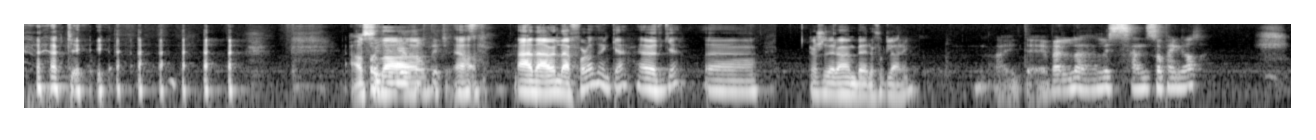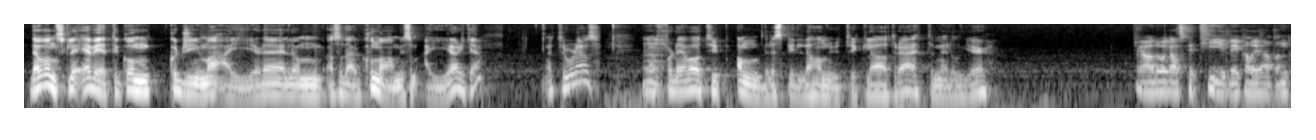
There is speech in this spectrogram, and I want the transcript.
Ok. Ja, så da ja. Nei, det er vel derfor, da, tenker jeg. Jeg vet ikke. Eh, kanskje dere har en bedre forklaring? Nei, det er vel eh, lisens og penger. Det er vanskelig. Jeg vet ikke om Kojima eier det, eller om Altså, det er jo Konami som eier det, ikke? Jeg tror det, altså. Ja, for det var jo typ andre spillet han utvikla, tror jeg, etter Metal Gear. Ja, det var ganske tidlig i karrieren.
